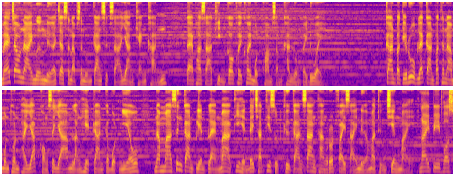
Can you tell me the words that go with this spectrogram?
แม้เจ้านายเมืองเหนือจะสนับสนุนการศึกษาอย่างแข็งขัน แต่ภาษาถิ่นก็ค่อยๆ หมดความสำคัญลงไปด้วย การปฏิรูปและการพัฒนามณฑลพายัพของสยามหลังเหตุการณ์กบฏเงี้ยวนำมาซึ่งการเปลี่ยนแปลงมากที่เห็นได้ชัดที่สุด คือการสร้างทางรถไฟสายเหนือมาถึงเชียงใหม่ ในปีพศ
